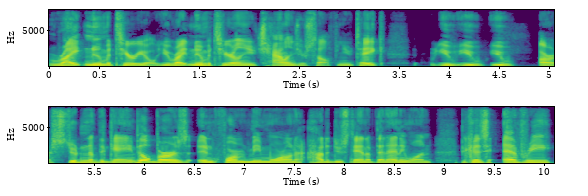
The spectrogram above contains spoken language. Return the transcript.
write new material. You write new material and you challenge yourself and you take you you you are a student of the game. Bill Burr has informed me more on how to do stand up than anyone because every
